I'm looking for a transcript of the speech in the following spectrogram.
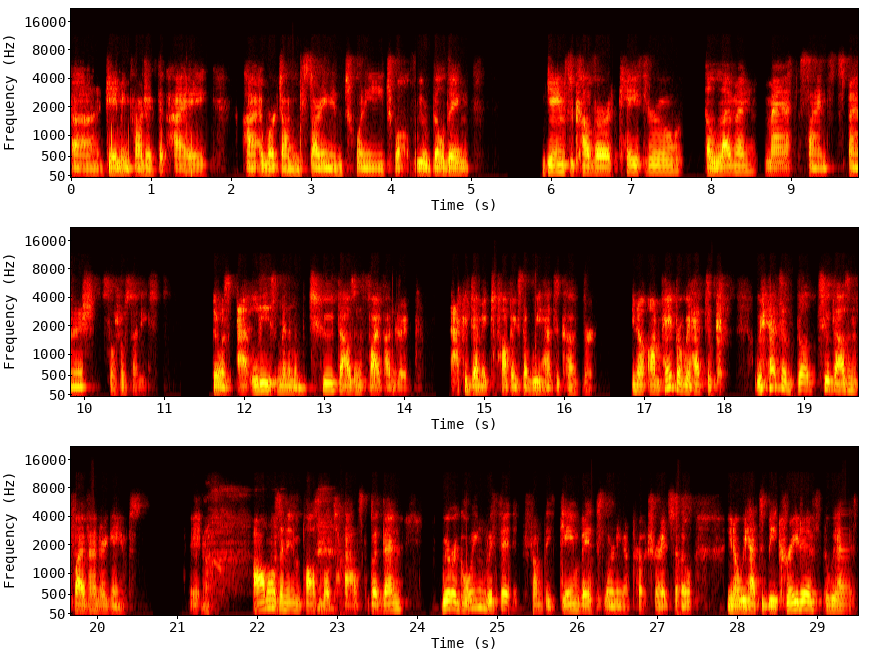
uh, gaming project that I I worked on starting in 2012. We were building games to cover K through 11 math, science, Spanish, social studies. There was at least minimum 2,500 academic topics that we had to cover. You know, on paper, we had to we had to build 2,500 games. It, almost an impossible task, but then we were going with it from the game-based learning approach, right? So, you know, we had to be creative. We had to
